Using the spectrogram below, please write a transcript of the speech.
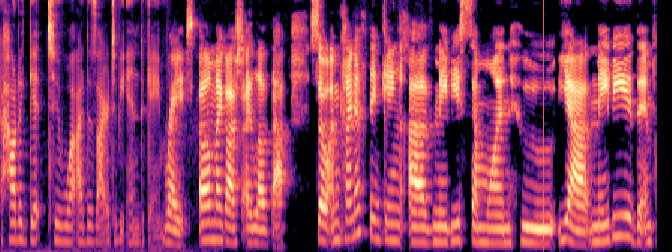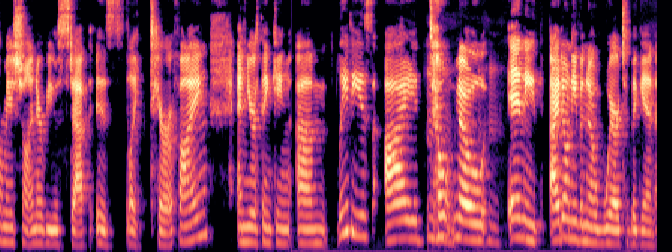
how to get to what I desire to be end game. Right. Oh my gosh, I love that. So I'm kind of thinking of maybe someone who, yeah, maybe the informational interview step is like terrifying. And you're thinking, um, ladies, I don't mm-hmm. know mm-hmm. any, I don't even know where to begin.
